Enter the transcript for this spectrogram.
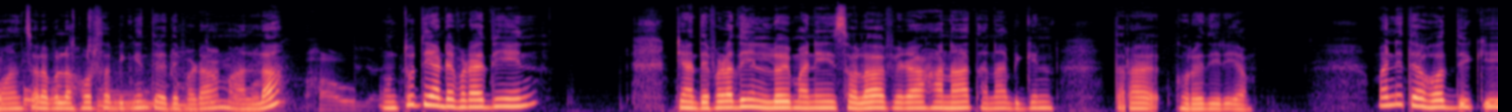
ওয়ান চলা বললা support হরসা বিগিন তো to দেফাড়া let them মাল্লা। know how উন্তু তিয়া দেফাড়া দিন তিয়া দেফাড়া দিন লই মানে চলা ফেরা হানা থানা বিগিন তারা ঘরে দিরিয়া মানে তে হদ দি কি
